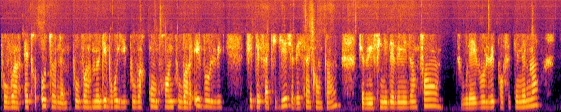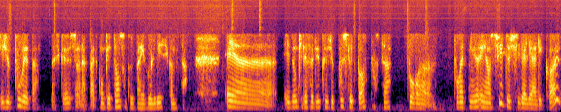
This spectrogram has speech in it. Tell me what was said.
pouvoir être autonome, pouvoir me débrouiller, pouvoir comprendre, pouvoir évoluer. J'étais fatiguée, j'avais 50 ans, j'avais fini d'élever mes enfants, je voulais évoluer professionnellement et je pouvais pas. Parce que si on n'a pas de compétences, on peut pas évoluer, c'est comme ça. Et, euh, et, donc il a fallu que je pousse les portes pour ça, pour euh, pour être mieux. Et ensuite, je suis allée à l'école,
